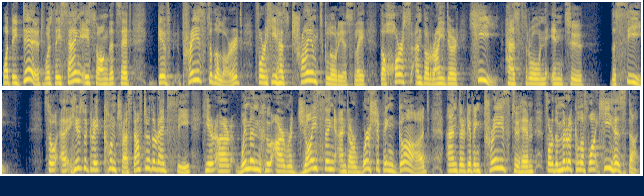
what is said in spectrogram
What they did was they sang a song that said, give praise to the Lord, for he has triumphed gloriously. The horse and the rider he has thrown into the sea. So uh, here's a great contrast. After the Red Sea, here are women who are rejoicing and are worshiping God and they're giving praise to him for the miracle of what he has done.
